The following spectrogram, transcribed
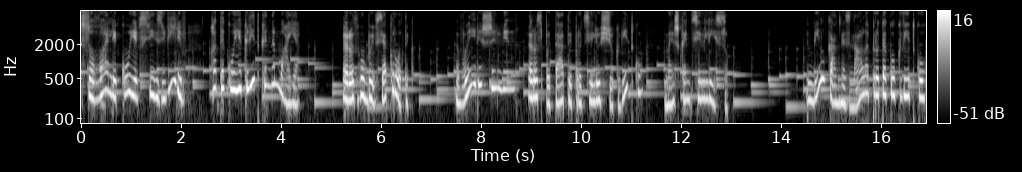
Сова лікує всіх звірів, а такої квітки немає, розгубився кротик. Вирішив він розпитати про цілющу квітку мешканців лісу. Білка не знала про таку квітку,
